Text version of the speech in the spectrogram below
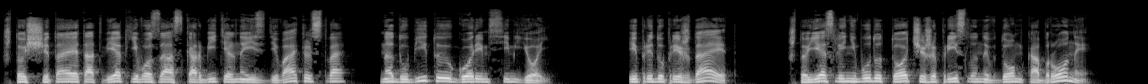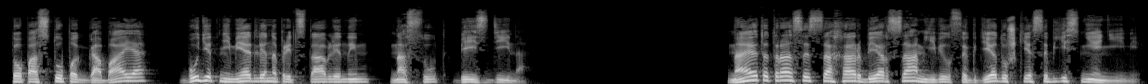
что считает ответ его за оскорбительное издевательство над убитую горем семьей, и предупреждает, что если не будут тотчас же присланы в дом Каброны, то поступок Габая будет немедленно представлен им на суд Бейздина. На этот раз Иссахар-Бер сам явился к дедушке с объяснениями,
